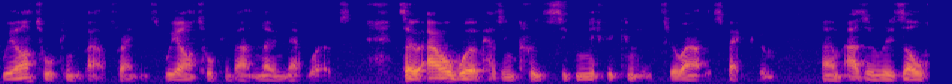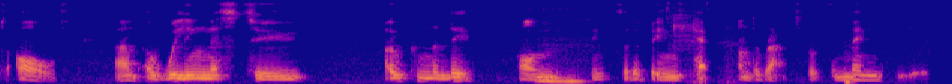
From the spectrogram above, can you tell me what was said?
we are talking about friends, we are talking about known networks. So, our work has increased significantly throughout the spectrum um, as a result of um, a willingness to open the lid on mm. things that have been kept under wraps for, for many, many years.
